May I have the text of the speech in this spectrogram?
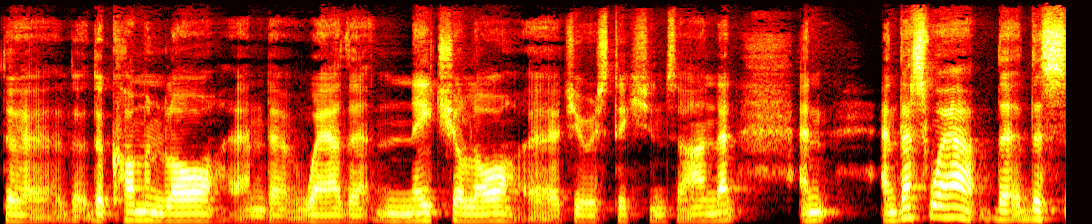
the, the, the common law and uh, where the nature law uh, jurisdictions are and that and and that's where the, this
